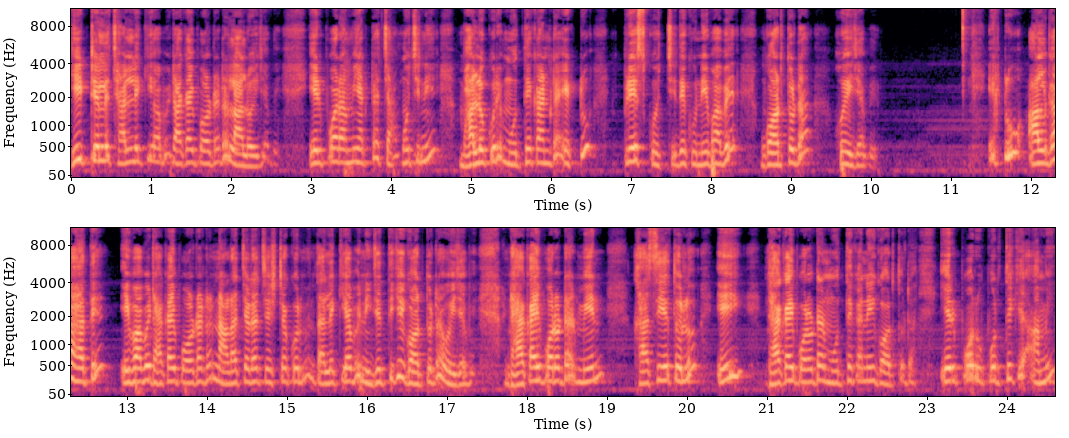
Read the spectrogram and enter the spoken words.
হিট তেলে ছাড়লে কি হবে? ঢাকায় পরোটাটা লাল হয়ে যাবে। এরপর আমি একটা চামচ নিয়ে ভালো করে মধ্যে কানটা একটু প্রেস করছি। দেখুন, এভাবে গর্তটা হয়ে যাবে। একটু আলগা হাতে এভাবে ঢাকাই পরোটাটা নাড়াচাড়ার চেষ্টা করবেন, তাহলে কী হবে? নিজের থেকে গর্তটা হয়ে যাবে। ঢাকাই পরোটার মেন খাসিয়ে হলো এই ঢাকাই পরোটার মধ্যেখানে এই গর্তটা। এরপর উপর থেকে আমি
